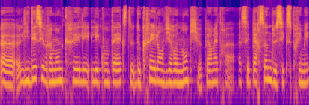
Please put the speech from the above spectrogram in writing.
Euh, l'idée, c'est vraiment de créer les, contextes, de créer l'environnement qui va permettre à, ces personnes de s'exprimer,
